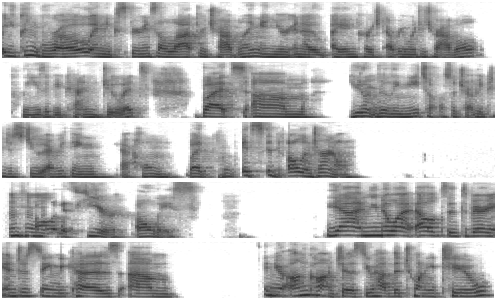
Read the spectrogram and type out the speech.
you can grow and experience a lot through traveling and you're and I, I encourage everyone to travel please if you can do it. But um you don't really need to also travel. You can just do everything at home. But it's all internal. Mm-hmm. all of it's here always. Yeah and you know what else? It's very interesting because um in your unconscious you have the 22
